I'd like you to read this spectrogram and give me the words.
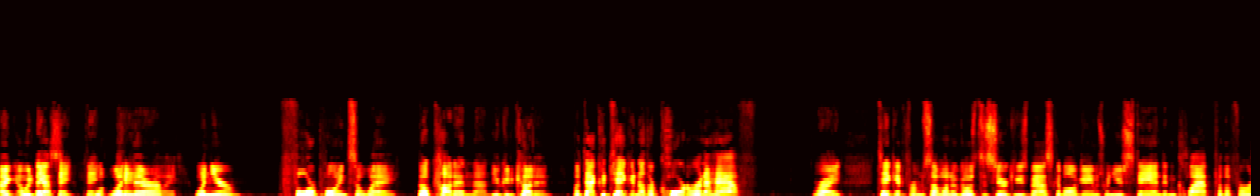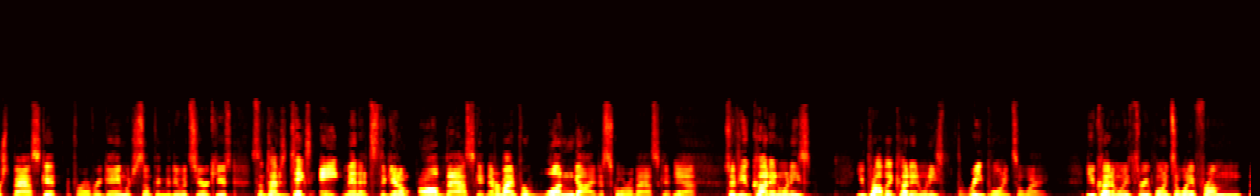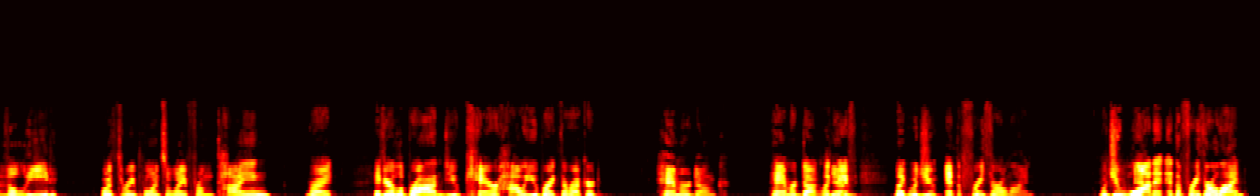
I, I would They- guess they- they when they're really. when you're four points away, They'll cut in then. you could cut in. But that could take another quarter and a half. right. Take it from someone who goes to Syracuse basketball games. When you stand and clap for the first basket for every game, which is something to do with Syracuse, sometimes it takes eight minutes to get a, a basket. Never mind for one guy to score a basket. Yeah. So if you cut in when he's, you probably cut in when he's three points away. Do you cut in when he's three points away from the lead, or three points away from tying? Right. If you're LeBron, do you care how you break the record? Hammer dunk. Hammer dunk. Like Yeah. if like would you at the free throw line? Would you want it at the free throw line?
